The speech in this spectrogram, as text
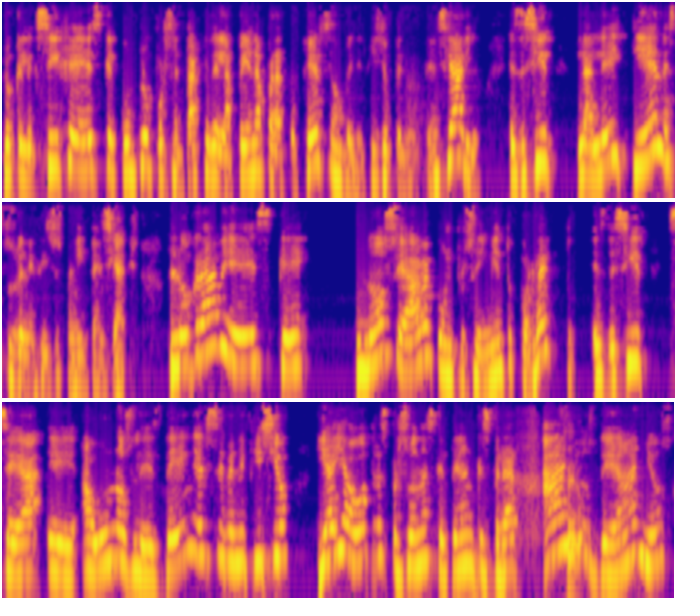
lo que le exige es que cumpla un porcentaje de la pena para acogerse a un beneficio penitenciario. Es decir, la ley tiene estos beneficios penitenciarios. Lo grave es que no se haga con el procedimiento correcto, es decir, sea, eh, a unos les den ese beneficio y haya otras personas que tengan que esperar años de años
